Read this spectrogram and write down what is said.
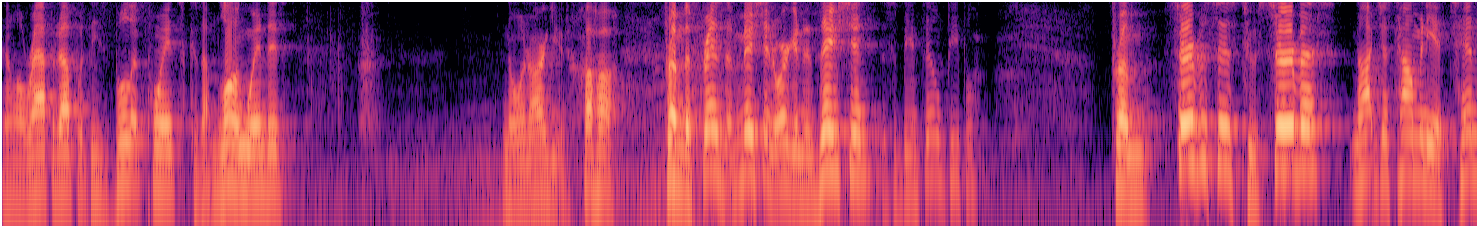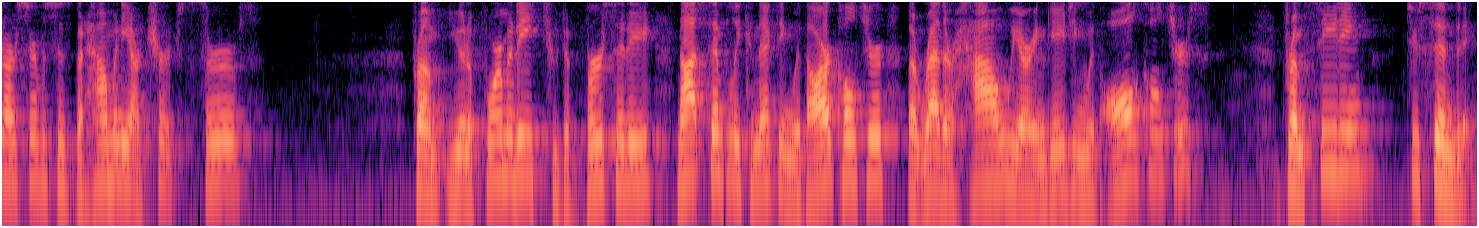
And I'll wrap it up with these bullet points because I'm long winded. No one argued. From the Friends of Mission organization, this is being filmed, people. From services to service, not just how many attend our services, but how many our church serves. From uniformity to diversity, not simply connecting with our culture, but rather how we are engaging with all cultures. From seeding to sending,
